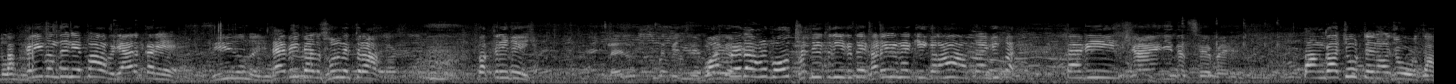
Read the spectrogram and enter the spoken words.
ਬੱਕਰੀ ਬੰਦੇ ਨੇ ਭਾਵ ਬਾਜ਼ਾਰ ਕਰੇ। ਲੈ ਵੀ ਗੱਲ ਸੁਣ ਮਿੱਤਰਾ। ਬੱਕਰੀ ਵੇਚ ਲੈ ਲਓ ਜੀ ਵਿੱਚ ਬਾਬੇ ਦਾ ਹੁਣ ਬਹੁਤ ਠੰਡੀ ਤਰੀਕ ਤੇ ਖੜੇ ਨੇ ਮੈਂ ਕੀ ਕਰਾਂ? ਤੈਂ ਵੀ ਤੈਂ ਵੀ ਜਾਏ ਜੀ ਦੱਸੇ ਪਏ ਟਾਂਗਾ ਝੋਟੇ ਨਾਲ ਜੋੜਤਾ।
